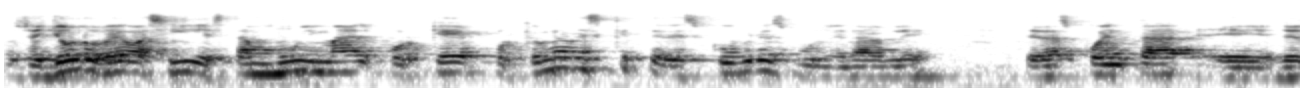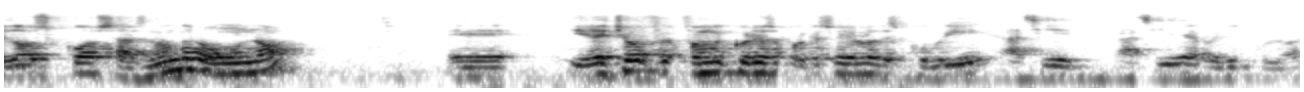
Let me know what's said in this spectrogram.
O sea, yo lo veo así, está muy mal. ¿Por qué? Porque una vez que te descubres vulnerable, te das cuenta eh, de dos cosas. Número uno, eh, y de hecho fue, muy curioso porque eso yo lo descubrí así, así de ridículo.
